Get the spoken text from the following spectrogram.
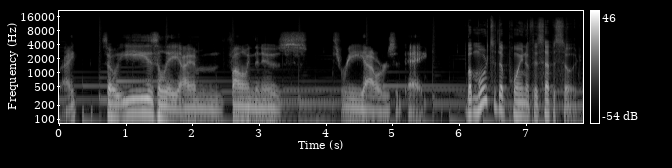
right? So easily I am following the news three hours a day. But more to the point of this episode,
